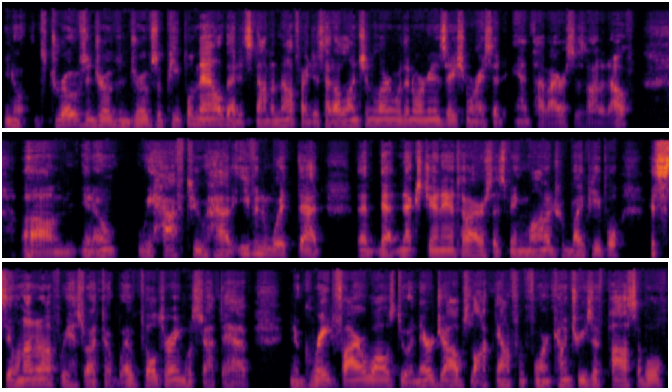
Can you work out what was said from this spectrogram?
you know droves and droves and droves of people now that it's not enough. I just had a lunch and learn with an organization where I said antivirus is not enough. Um, you know, we have to have even with that that that next gen antivirus that's being monitored by people it's still not enough. We still have to have web filtering. We still have to have you know great firewalls doing their jobs locked down from foreign countries if possible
